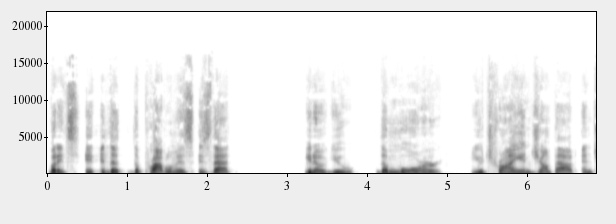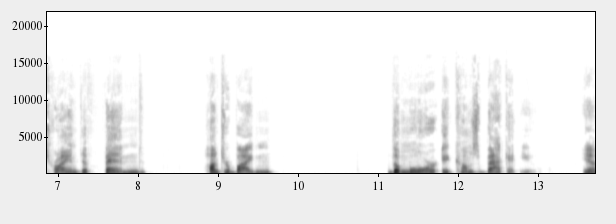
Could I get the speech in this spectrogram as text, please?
but it's it, it- the the problem is is that you know you the more you try and jump out and try and defend Hunter Biden, the more it comes back at you. Yeah.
